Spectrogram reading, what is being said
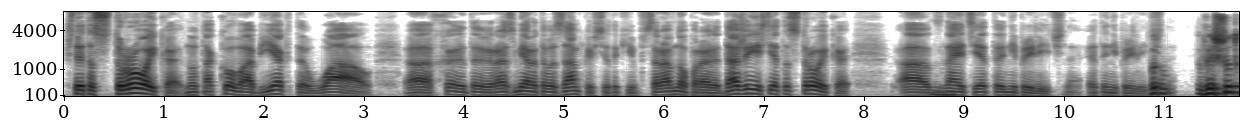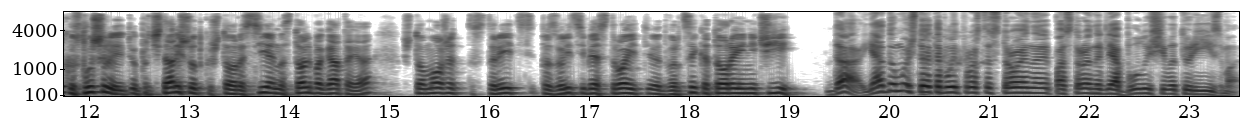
что это стройка, но такого объекта, вау, размер этого замка все-таки все равно поражает. Даже если это стройка, а, знаете, это неприлично. Это неприлично. Вы, вы шутку слушали, прочитали шутку, что Россия настолько богатая, что может строить, позволить себе строить э, дворцы, которые ничьи. Да, я думаю, что это будет просто строено, построено для будущего туризма.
